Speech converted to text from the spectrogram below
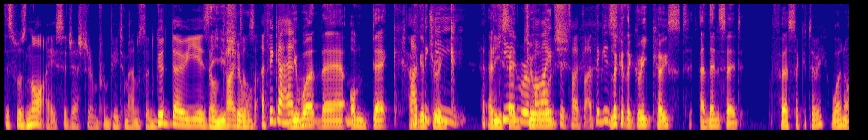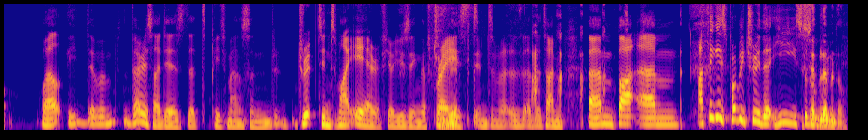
This was not a suggestion from Peter Mandelson. Good though he is Are on titles. sure? I think I had You weren't there on deck having a drink, he- and he, he said, "George, the title. I think it's- look at the Greek coast," and then said, first secretary. Why not?" Well, he, there were various ideas that Peter Mandelson dripped into my ear, if you're using the phrase into at the time. Um, but um, I think it's probably true that he sort Subliminal. of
